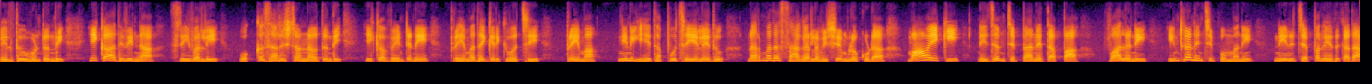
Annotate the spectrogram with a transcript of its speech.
వెళ్తూ ఉంటుంది. ఇక అది విన్న శ్రీవల్లి ఒక్కసారి స్టన్ అవుతుంది. ఇక వెంటనే ప్రేమ దగ్గరికి వచ్చి ప్రేమ నేను ఏ తప్పు చేయలేదు. నర్మద సాగర్ల విషయంలో కూడా మావయ్యకి నిజం చెప్పానే తప్ప వాళ్ళని ఇంట్లో నుంచి పొమ్మని నేను చెప్పలేదు కదా.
